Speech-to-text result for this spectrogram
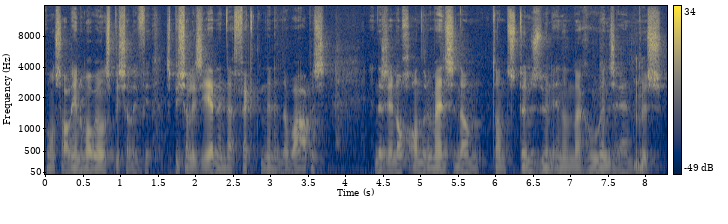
ons alleen maar willen speciali- specialiseren in de effecten en in de wapens. En er zijn nog andere mensen dan, dan stunts doen en dan daar goed in zijn. Hm. Dus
